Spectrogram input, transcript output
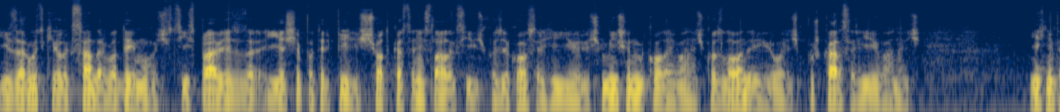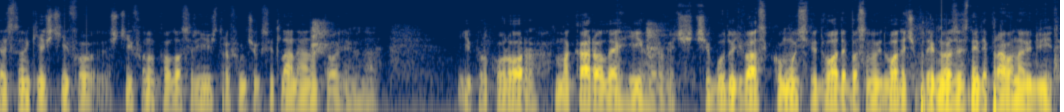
і Заруцький Олександр Вадимович. В цій справі є ще потерпілі. Щотка Станіслав Олексійович, Козяков Сергій Юрійович, Мішин Микола Іванович, Козлов Андрій Георгійович, Пушкар Сергій Іванович. Їхні представники Штіфо, Штіфанов Павло Сергійович, Трофимчук Світлана Анатоліївна і прокурор Макар Олег Ігорович. Чи будуть вас комусь відводи, бо самовідводи, чи потрібно роз'яснити право на відвід?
